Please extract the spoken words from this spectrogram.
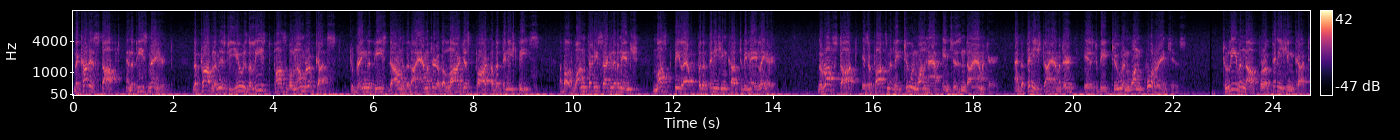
The cut is stopped and the piece measured. The problem is to use the least possible number of cuts to bring the piece down to the diameter of the largest part of the finished piece. About one thirty-second of an inch must be left for the finishing cut to be made later. The rough stock is approximately two and one half inches in diameter, and the finished diameter is to be two and one quarter inches. To leave enough for a finishing cut,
